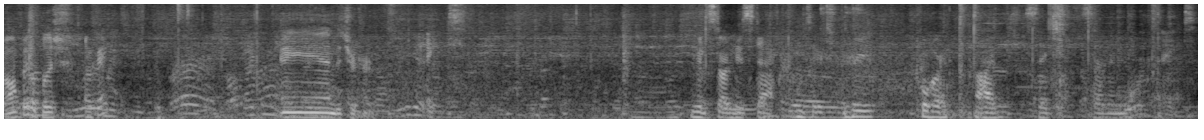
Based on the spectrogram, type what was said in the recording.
I'll fatal push. Okay. And it's your turn. Eight. I'm gonna start a new stack. One, two, three, four, five, six, seven, eight.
